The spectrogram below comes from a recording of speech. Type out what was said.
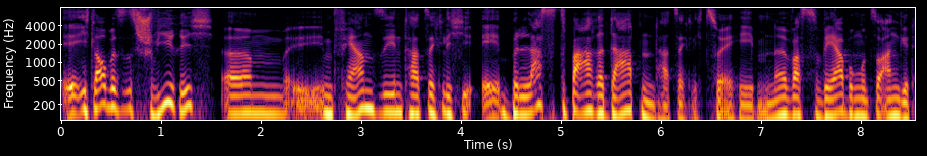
ich glaube, es ist schwierig, ähm, im Fernsehen tatsächlich äh, belastbare Daten tatsächlich zu erheben, ne? was Werbung und so angeht.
